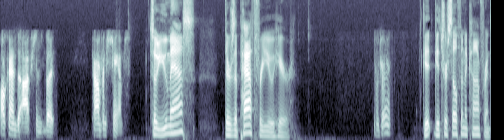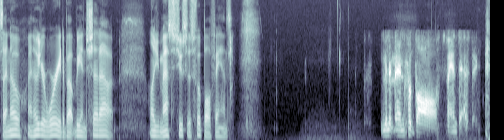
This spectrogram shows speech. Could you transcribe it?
All kinds of options, but conference champs. So UMass, there's a path for you here. That's right. Get get yourself in a conference. I know I know you're worried about being shut out. All you Massachusetts football fans. Minutemen football. It's fantastic.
